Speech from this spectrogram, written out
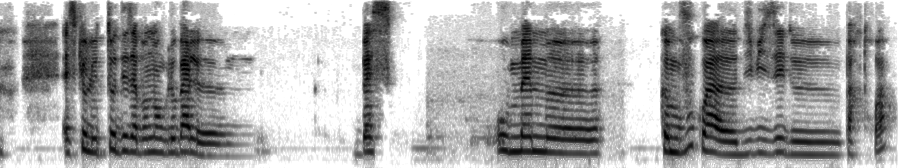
Est-ce que le taux de désabonnement global euh, baisse au même, euh, comme vous, quoi, divisé de, par 3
